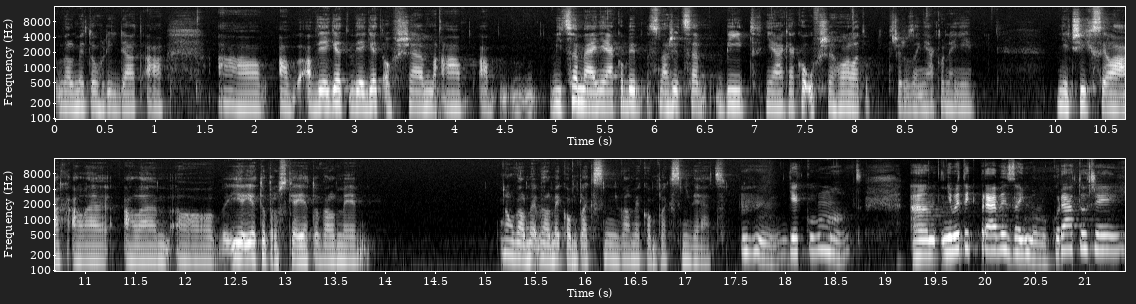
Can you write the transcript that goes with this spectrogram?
velmi to hlídat a, a, a vědět, vědět o všem a, a víceméně jakoby snažit se být nějak jako u všeho, ale to přirozeně jako není v něčích silách, ale, ale eh, je, je to prostě, je to velmi No, velmi, velmi komplexní, velmi komplexní věc. Mm-hmm, děkuju moc. A mě by teď právě zajímalo, kurátoři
